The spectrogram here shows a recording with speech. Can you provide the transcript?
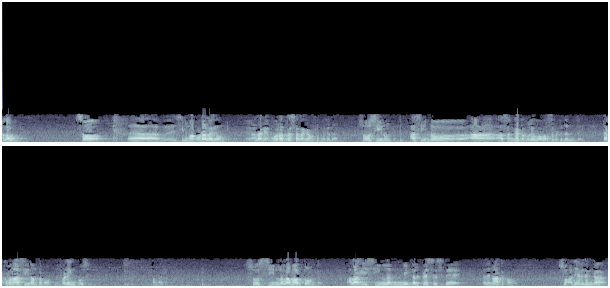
అలా ఉంటుంది. సో సినిమా కూడా అలాగే ఉంటుంది. అలాగే మోరర్లెస్ అలాగే ఉంటుంది కదా. సో సీన్ ఉంటుంది. ఆ సీన్లో ఆ సంఘటనలు ఏవో వరుస పెట్టి జరుగుతాయి. తక్కువ ఆ సీన్ అంతమవుతుంది. మళ్ళీ ఇంకో సీన్. అలాగే. సో సీన్లలా మారుతూ ఉంటాయి. అలాగే ఈ సీన్లన్నీ కలిపేసేస్తే అది నాటకం అవుతుంది. సో అదేవిధంగా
